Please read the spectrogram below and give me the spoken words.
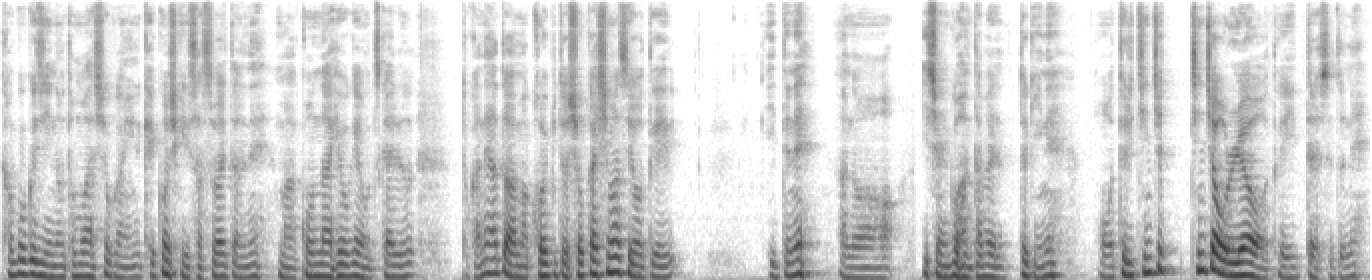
韓国人の友達とかに結婚式に誘われたらね、まあこんな表現を使えるとかね。あとはまあ恋人を紹介しますよって言ってね、あの、一緒にご飯食べる時にね、おトゥリチンチャ、チンチャオールリョーとか言ったりするとね、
